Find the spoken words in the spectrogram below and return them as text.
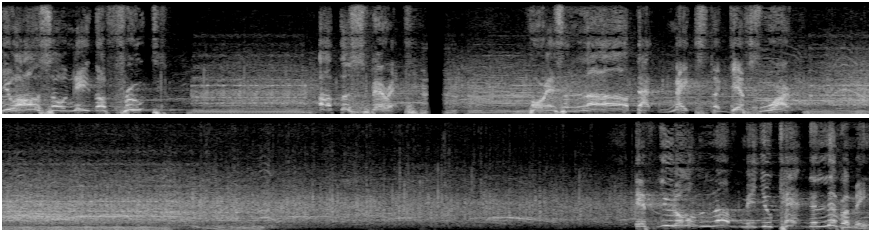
You also need the fruit of the Spirit. For it's love that makes the gifts work. If you don't love me, you can't deliver me.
